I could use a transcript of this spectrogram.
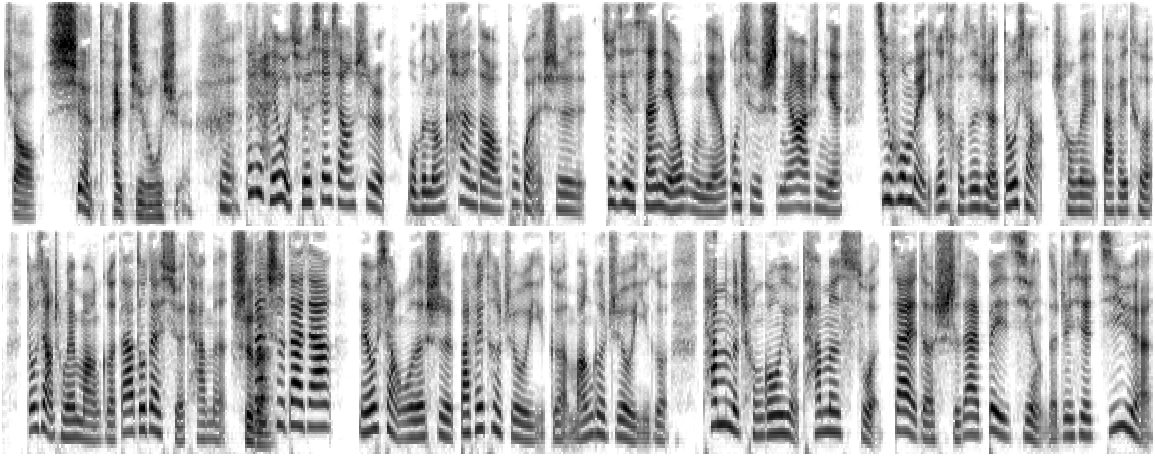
叫现代金融学？对，但是很有趣的现象是我们能看到，不管是最近三年、五年、过去十年、二十年，几乎每一个投资者都想成为巴菲特，都想成为芒格，大家都在学他们。是的，但是大家。没有想过的是，巴菲特只有一个，芒格只有一个，他们的成功有他们所在的时代背景的这些机缘。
